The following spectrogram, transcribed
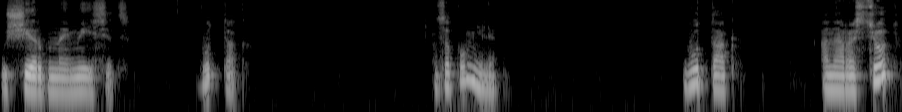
ущербная месяц, вот так. Запомнили? Вот так. Она растет,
